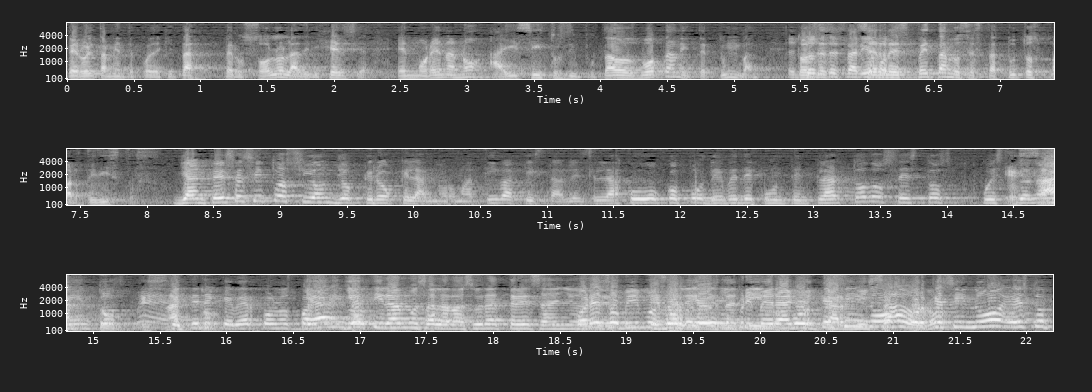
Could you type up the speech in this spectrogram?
pero él también te puede quitar, pero solo la dirigencia. En Morena no, ahí sí tus diputados votan y te tumban. Entonces Entonces, se respetan los estatutos partidistas. Y ante esa situación, yo creo que la normativa que establece la Jugocopo debe de contemplar todos estos cuestionamientos Exacto, que tienen que ver con los partidos. ya tiramos a la basura tres años. Por eso vimos tema un- primer año porque si no, encarnizado, porque ¿no? si no, esto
